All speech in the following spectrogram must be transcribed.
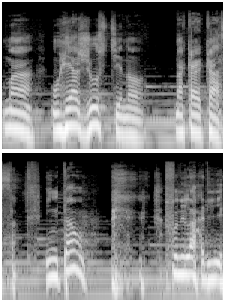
uma, um reajuste no, na carcaça. Então, funilaria.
